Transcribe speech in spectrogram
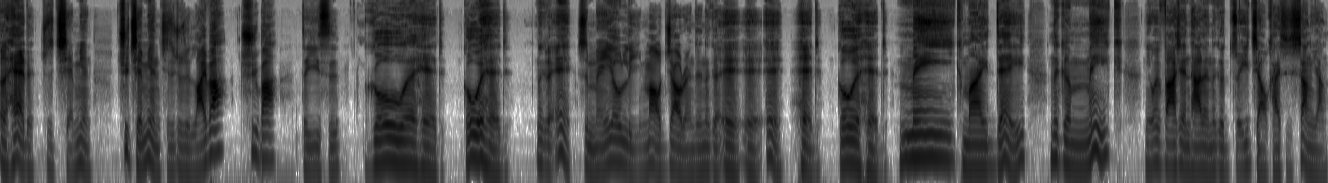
，ahead 就是前面，去前面其实就是来吧，去吧的意思，Go ahead。Go ahead，那个哎是没有礼貌叫人的那个哎哎哎 head。Go ahead，make my day，那个 make 你会发现他的那个嘴角开始上扬，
